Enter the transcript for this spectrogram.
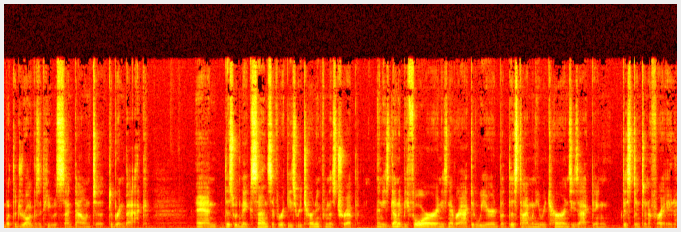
with the drugs that he was sent down to to bring back. And this would make sense if Ricky's returning from this trip and he's done it before and he's never acted weird, but this time when he returns he's acting distant and afraid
